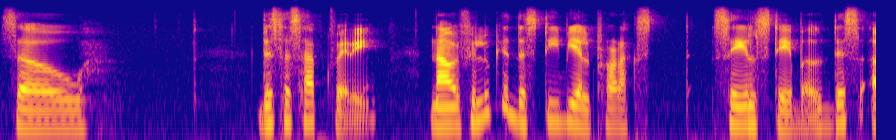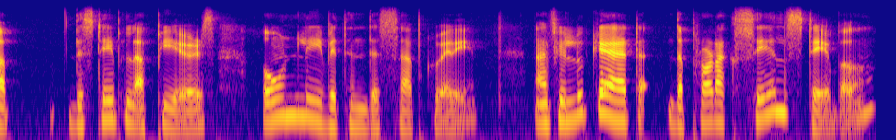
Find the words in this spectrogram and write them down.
So this is a subquery. Now if you look at this TBL products sales table this up this table appears only within this subquery. Now if you look at the product sales table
